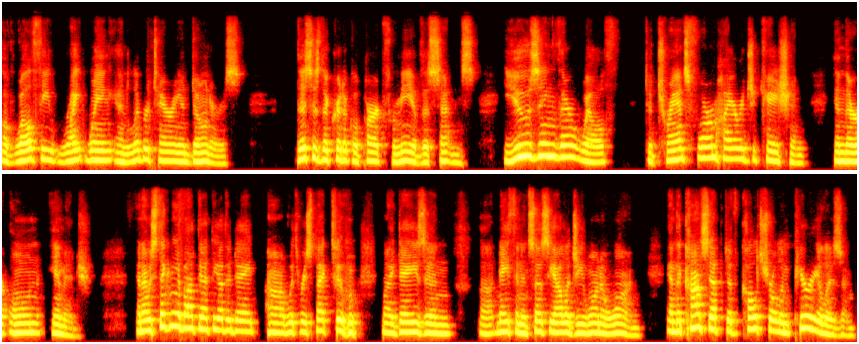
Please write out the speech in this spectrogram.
of wealthy right wing and libertarian donors. This is the critical part for me of this sentence using their wealth to transform higher education in their own image. And I was thinking about that the other day uh, with respect to my days in uh, Nathan in Sociology 101. And the concept of cultural imperialism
